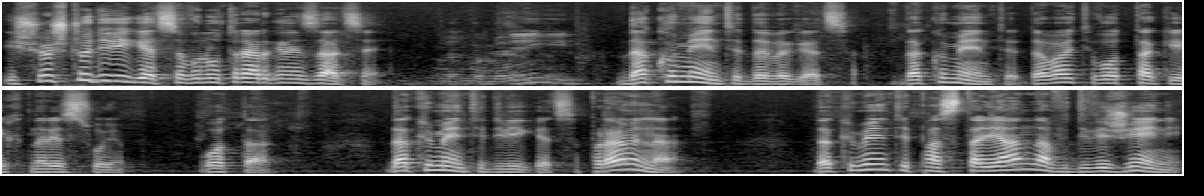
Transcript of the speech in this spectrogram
еще что двигается внутри организации? Документы. Документы двигаются. Документы. Давайте вот так их нарисуем. Вот так. Документы двигаются, правильно? Документы постоянно в движении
